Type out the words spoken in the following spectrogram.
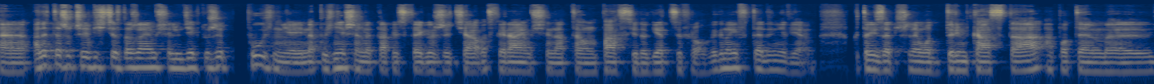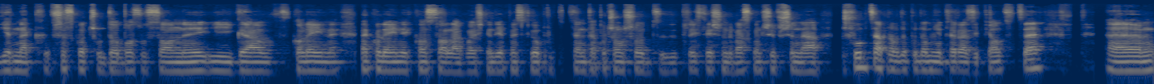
E, ale też oczywiście zdarzają się ludzie, którzy później, na późniejszym etapie swojego życia otwierają się na tę pasję do gier cyfrowych. No i wtedy, nie wiem, ktoś zaczynał od Dreamcasta, a potem e, jednak przeskoczył do obozu Sony i grał w kolejny, na kolejnych konsolach właśnie od japońskiego producenta, począwszy od PlayStation 2, skończywszy na czwórce, a prawdopodobnie teraz i piątce.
